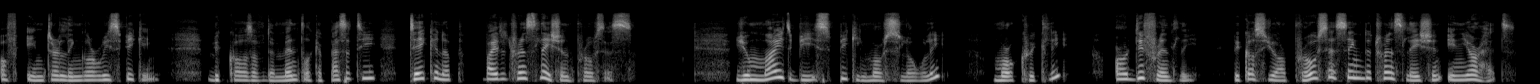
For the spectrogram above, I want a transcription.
of interlingual respeaking because of the mental capacity taken up by the translation process. You might be speaking more slowly, more quickly, or differently because you are processing the translation in your head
